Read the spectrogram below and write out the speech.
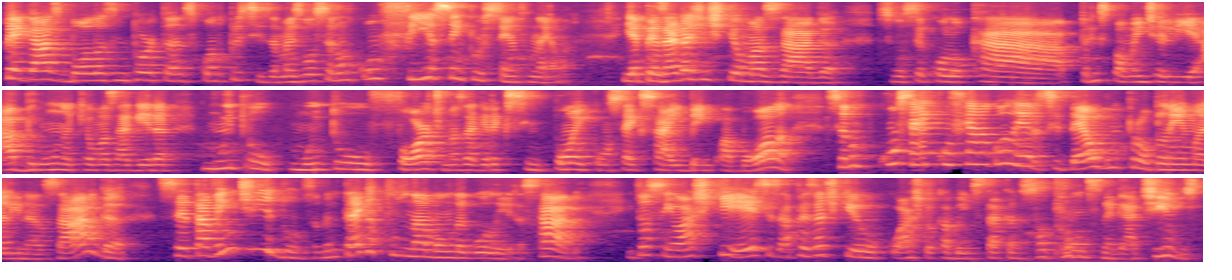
pegar as bolas importantes quando precisa, mas você não confia 100% nela. E apesar da gente ter uma zaga, se você colocar principalmente ali a Bruna, que é uma zagueira muito muito forte, uma zagueira que se impõe, consegue sair bem com a bola, você não consegue confiar na goleira. Se der algum problema ali na zaga, você tá vendido, você não entrega tudo na mão da goleira, sabe? Então, assim, eu acho que esses, apesar de que eu acho que eu acabei destacando só pontos negativos,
